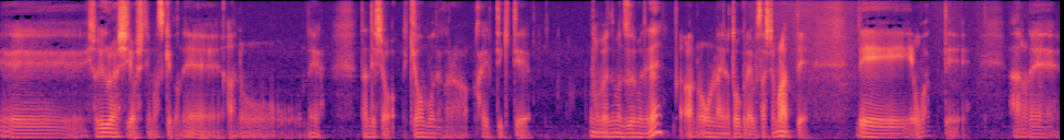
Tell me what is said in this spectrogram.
えー、一人暮らしをしてますけどね、あのー、ね、なんでしょう、今日もだから帰ってきて、ズームでね、あの、オンラインのトークライブさせてもらって、で、終わって、あのね、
